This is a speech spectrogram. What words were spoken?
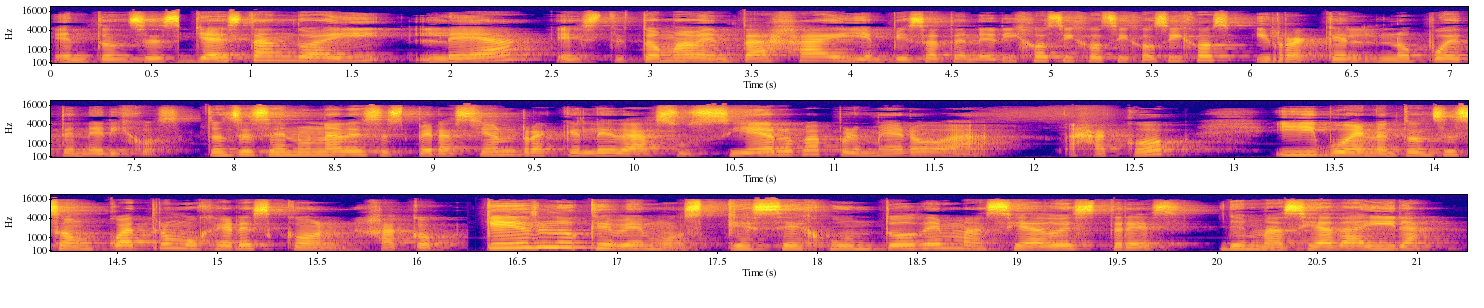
Entonces, ya estando ahí, Lea este, toma ventaja y empieza a tener hijos, hijos, hijos, hijos, y Raquel no puede tener hijos. Entonces, en una desesperación, Raquel le da a su sierva primero a, a Jacob, y bueno, entonces son cuatro mujeres con Jacob. ¿Qué es lo que vemos? Que se juntó demasiado estrés, demasiada ira,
